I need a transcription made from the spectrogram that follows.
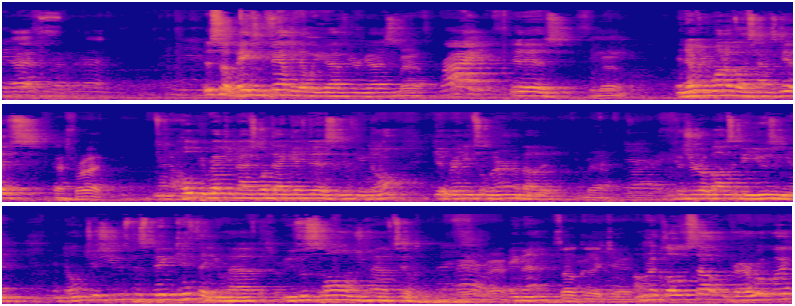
Yes. This is an amazing family that we have here, guys. Man, Right. It is. man. And every one of us has gifts. That's right. And I hope you recognize what that gift is. And if you don't, get ready to learn about it Amen. because you're about to be using it. And don't just use this big gift that you have, use the small ones you have too. Man. Amen. So good, Jen. I'm going to close this out in prayer real quick,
